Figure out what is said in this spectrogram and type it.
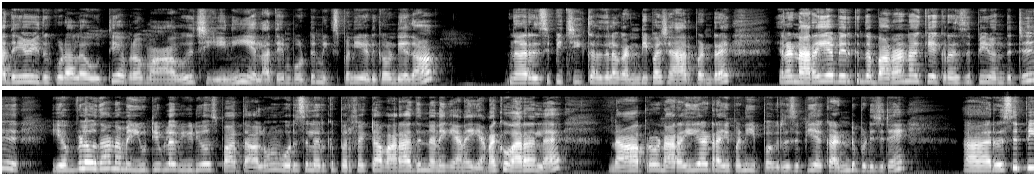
அதையும் இது கூடால ஊற்றி அப்புறம் மாவு சீனி எல்லாத்தையும் போட்டு மிக்ஸ் பண்ணி எடுக்க வேண்டியதான் நான் ரெசிபி சீக்கிரத்தில் கண்டிப்பாக ஷேர் பண்ணுறேன் ஏன்னா நிறைய பேருக்கு இந்த பனானா கேக் ரெசிபி வந்துட்டு எவ்வளோ தான் நம்ம யூடியூப்பில் வீடியோஸ் பார்த்தாலும் ஒரு சிலருக்கு பெர்ஃபெக்டாக வராதுன்னு நினைக்கிறேன். ஏன்னா எனக்கு வரலை. நான் அப்புறம் நிறைய ட்ரை பண்ணி இப்போ ரெசிப்பியை கண்டுபிடிச்சிட்டேன். ரெசிபி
